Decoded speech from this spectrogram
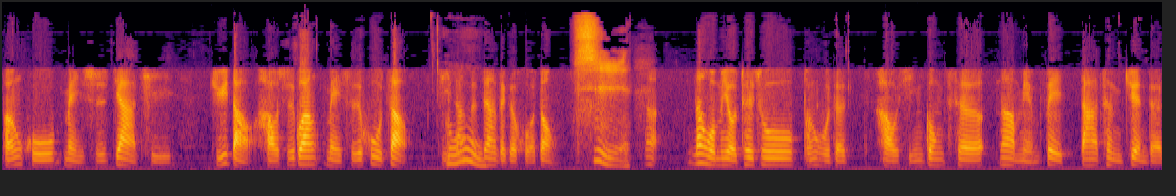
澎湖美食假期，举岛好时光美食护照。几张的这样的一个活动、哦、是那那我们有推出澎湖的好行公车，那免费搭乘券的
